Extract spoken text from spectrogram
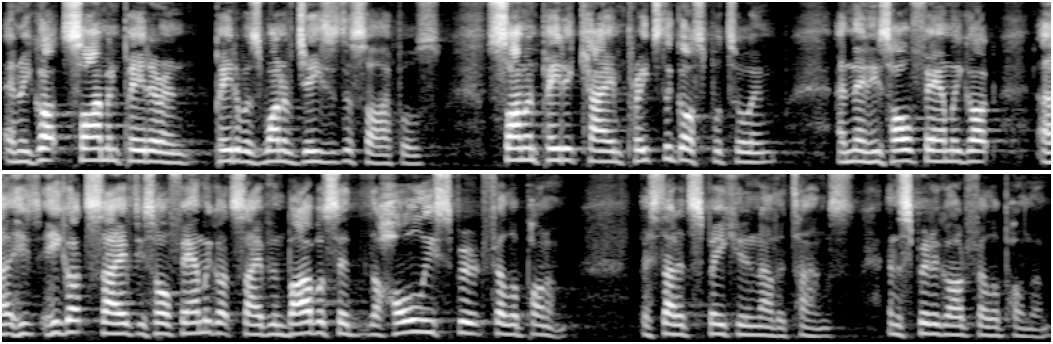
and we got Simon Peter, and Peter was one of Jesus' disciples. Simon Peter came, preached the gospel to him, and then his whole family got, uh, his, he got saved, his whole family got saved. And the Bible said the Holy Spirit fell upon him. They started speaking in other tongues, and the Spirit of God fell upon them.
